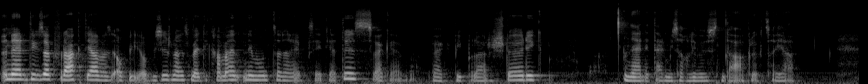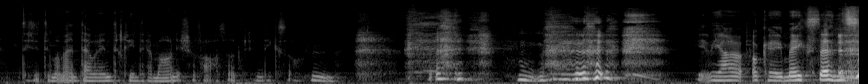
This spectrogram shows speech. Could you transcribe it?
Und er hat uns auch gefragt, ja, was, ob, ich, ob ich sonst noch ein Medikament nehme. Und dann habe ich gesagt, ja, das, wegen, wegen bipolarer Störung. Und dann hat er mich so ein bisschen wüssend angeschaut, so, ja, das ist im Moment auch endlich in einer manischen Phase. Oder? Und ich so, hm. hm. Ja, okay, makes sense.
